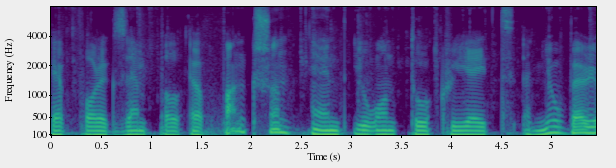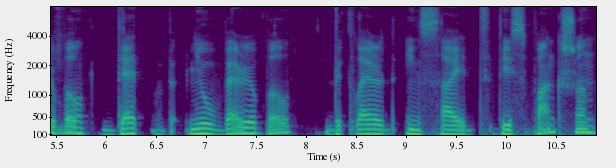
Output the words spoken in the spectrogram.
have, for example, a function and you want to create a new variable, that new variable declared inside this function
